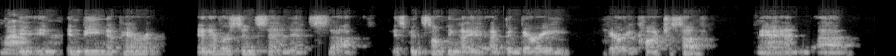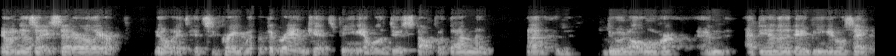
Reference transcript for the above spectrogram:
wow. in, in, in being a parent. And ever since then, it's, uh, it's been something I, I've been very, very conscious of and uh, you know, and as I said earlier, you know, it's it's great with the grandkids being able to do stuff with them and uh, do it all over. And at the end of the day, being able to say,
